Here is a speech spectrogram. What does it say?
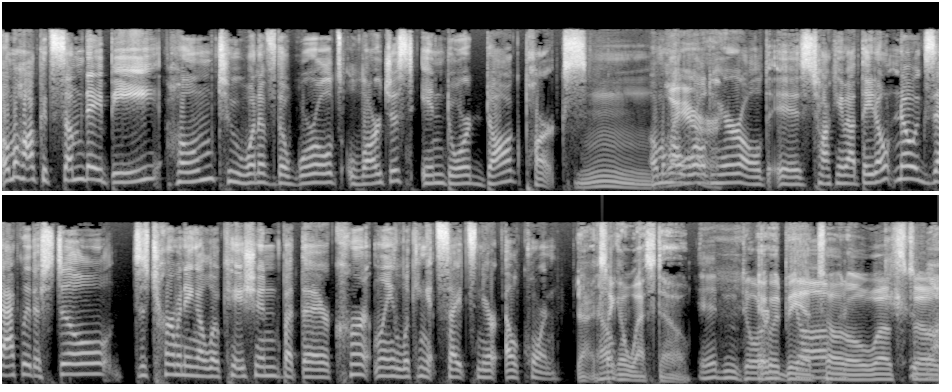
Omaha could someday be home to one of the world's largest indoor dog parks. Hmm. Omaha Where? World Herald is talking about they don't know exactly. They're still determining a location, but they're currently looking at sites near Elkhorn. Yeah, it's like a Westo. Indoor. It would be dog. a total Westo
